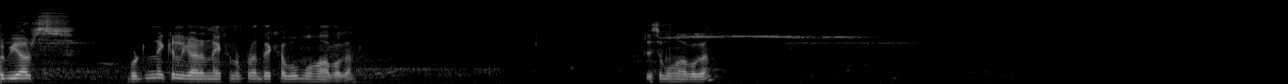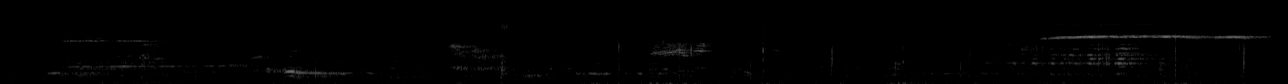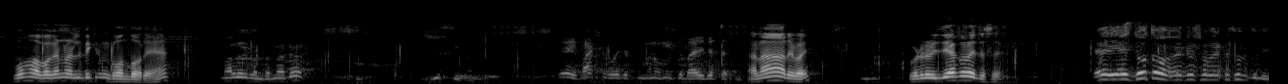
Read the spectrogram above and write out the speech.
বিয়ার্স botanical গার্ডেনে এখন আপনারা দেখাবো মহাবাগান এটা হচ্ছে মহাবাগান মহাবাগান নাহলে দেখি গন্ধ রে হ্যাঁ মালের গন্ধ না না রে ভাই ওটা জিয়া করাইতেছে এই এই যত একটা সব একটা ছবি তুলি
